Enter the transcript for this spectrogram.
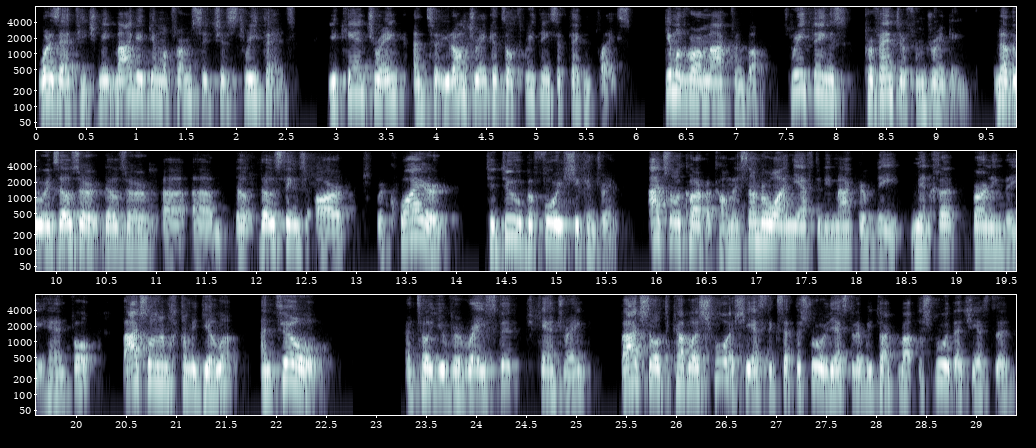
What does that teach me? Maga Gimel from teaches three things. You can't drink until you don't drink until three things have taken place. Gimel Dvar Makfanba. Three things prevent her from drinking. In other words, those are those are uh, um, th- those things are required to do before she can drink. Achal karbakom. It's number one. You have to be makar of the mincha, burning the handful. Until until you've erased it, she can't drink. Bachelor to Kabbalah Shvua, she has to accept the Shvua. Yesterday we talked about the Shvua that she has to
